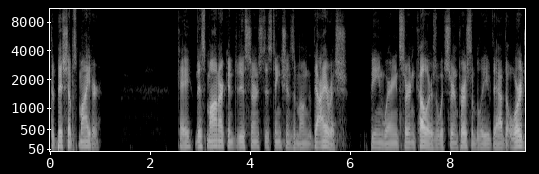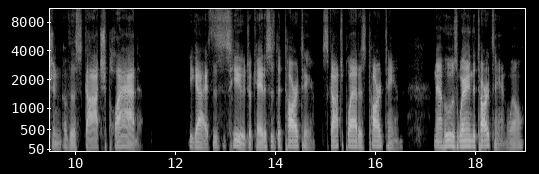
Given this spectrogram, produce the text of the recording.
the bishop's mitre. Okay, this monarch introduced certain distinctions among the Irish, being wearing certain colors, which certain person believed to have the origin of the Scotch plaid. You guys, this is huge. Okay, this is the tartan. Scotch plaid is tartan. Now, who was wearing the tartan? Well,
